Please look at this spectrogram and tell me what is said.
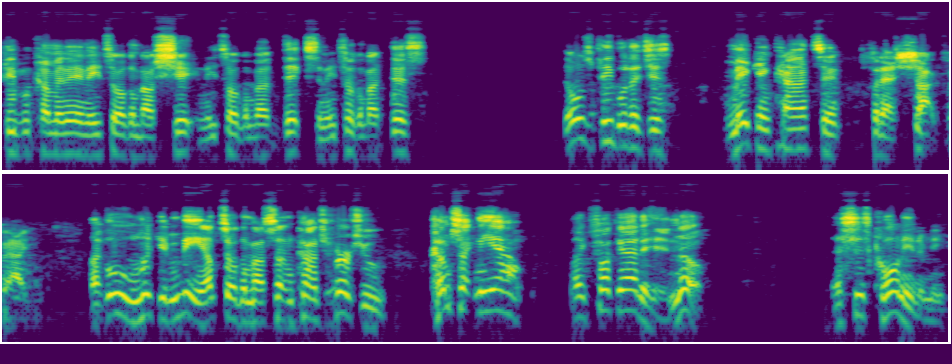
people coming in, they talking about shit and they talking about dicks and they talking about this. Those are people that just making content for that shock value. Like, oh, look at me. I'm talking about something controversial. Come check me out. Like, fuck out of here. No. That's just corny to me.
